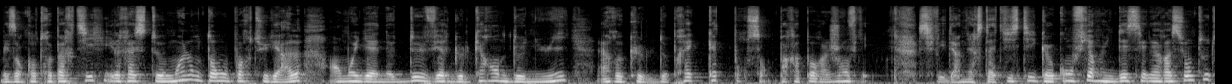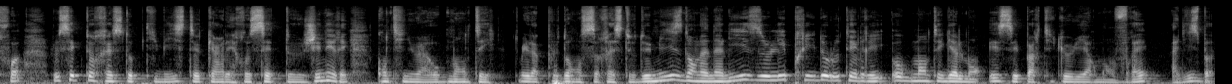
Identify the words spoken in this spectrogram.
Mais en contrepartie, il reste moins longtemps au Portugal, en moyenne 2,42 nuits, un recul de près 4% par rapport à janvier. Si les dernières statistiques confirment une décélération, toutefois, le secteur reste optimiste car les recettes générées continuent à augmenter. Mais la prudence reste de mise dans l'analyse, les prix de l'hôtellerie augmentent également et c'est particulièrement vrai à Lisbonne.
